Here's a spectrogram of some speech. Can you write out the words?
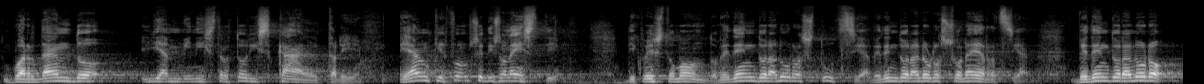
guardando gli amministratori scaltri e anche forse disonesti di questo mondo, vedendo la loro astuzia, vedendo la loro solerzia, vedendo la loro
